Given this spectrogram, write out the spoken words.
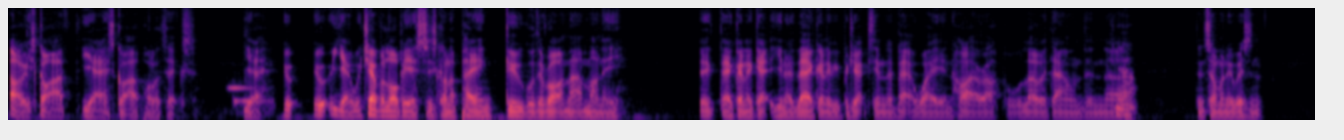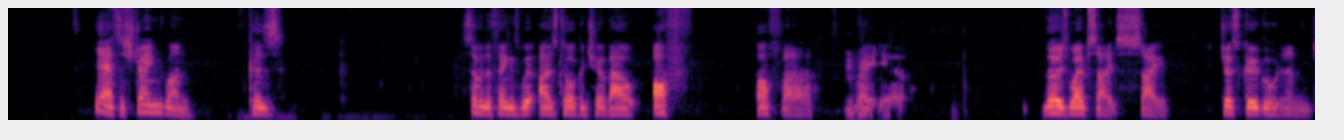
oh, it's got to have, yeah, it's got to have politics. Yeah, It- it- yeah. Whichever lobbyist is kind of paying Google the right amount of money, they're going to get. You know, they're going to be projecting in a better way and higher up or lower down than uh, Yeah. than someone who isn't. Yeah, it's a strange one because some of the things we, I was talking to you about off off uh, Mhm. radio, those websites I just googled and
